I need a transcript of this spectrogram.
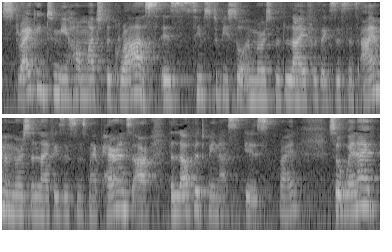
striking to me how much the grass is seems to be so immersed with life, with existence. I am immersed in life existence. My parents are. The love between us is right. So when I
